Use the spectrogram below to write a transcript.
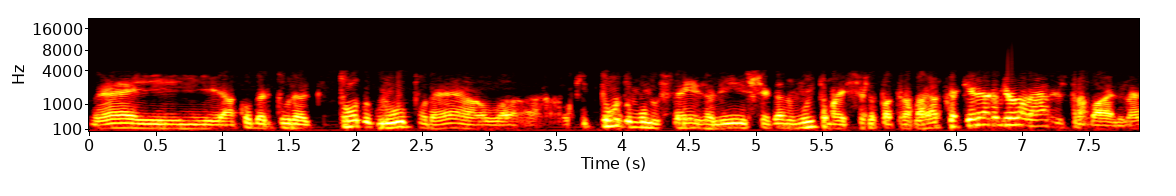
né, e a cobertura de todo o grupo, né, o, a, o que todo mundo fez ali, chegando muito mais cedo para trabalhar, porque aquele era o meu horário de trabalho, né,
